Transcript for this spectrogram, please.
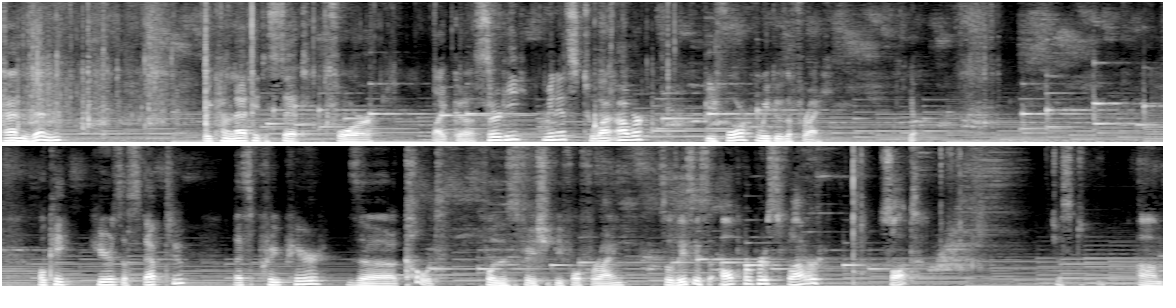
And then we can let it sit for like uh, 30 minutes to one hour before we do the fry. Yep. Okay, here's the step two. Let's prepare the coat for this fish before frying. So this is all-purpose flour, salt. Just um,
